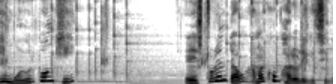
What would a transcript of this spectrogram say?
এই ময়ূরপঙ্খী রেস্টুরেন্টটাও আমার খুব ভালো লেগেছিল।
